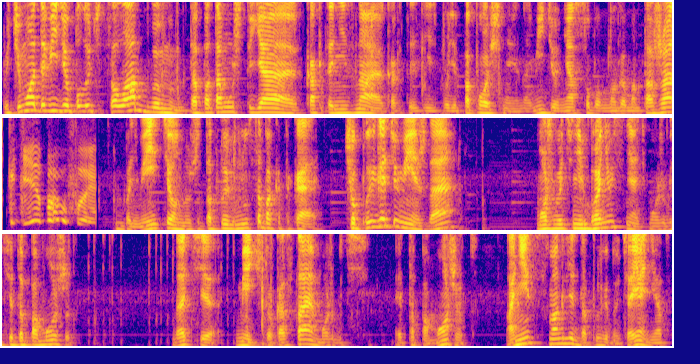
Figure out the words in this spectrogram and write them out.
Почему это видео получится ламповым? Да потому что я как-то не знаю, как-то здесь будет попроще, на видео, не особо много монтажа. Где пруфы? Блин, видите, он уже допрыгнул. Ну, собака такая. Чё, прыгать умеешь, да? Может быть, мне баню снять? Может быть, это поможет? Давайте меч только оставим, может быть, это поможет. Они смогли допрыгнуть, а я нет.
